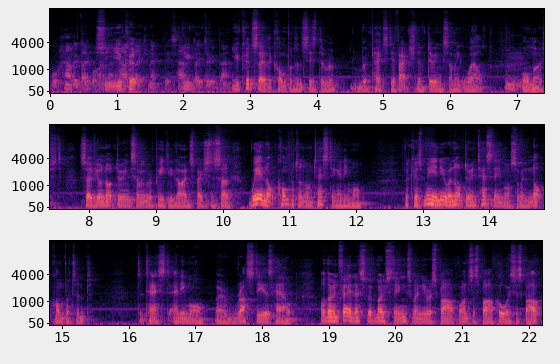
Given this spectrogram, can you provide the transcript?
well, how did they wire So that? how could- did they connect this? How you- did they do that? You could say that competence is the re- repetitive action of doing something well. Mm. almost. So if you're not doing something repeatedly like inspection, so we're not competent on testing anymore because me and you are not doing testing anymore, so we're not competent to test anymore. We're rusty as hell. Although, in fairness, with most things, when you're a spark, once a spark, always a spark,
